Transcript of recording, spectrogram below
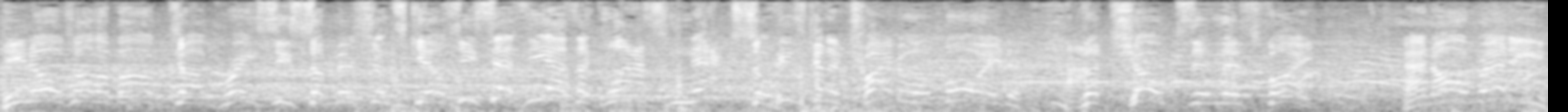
he knows all about uh, Gracie's submission skills. He says he has a glass neck, so he's going to try to avoid the chokes in this fight. And already,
